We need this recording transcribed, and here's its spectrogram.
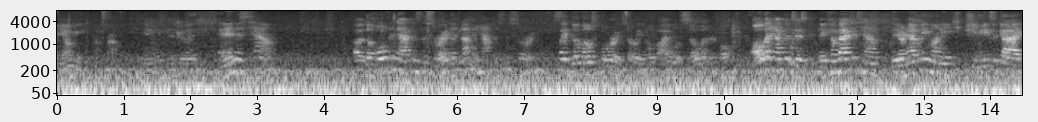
Naomi comes from. And in this town, uh, the whole thing that happens in the story, like nothing happens. It's like the most boring story in the Bible. It's so wonderful. All that happens is they come back to town, they don't have any money, she meets a guy,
